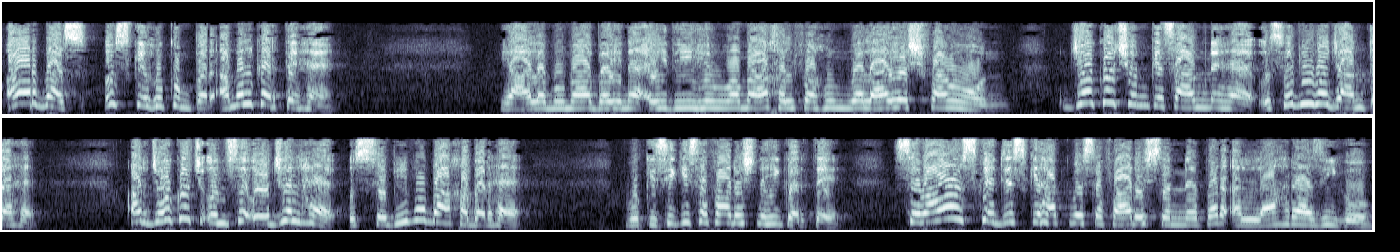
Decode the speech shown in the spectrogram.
اور بس اس کے حکم پر عمل کرتے ہیں۔ یا يشفعون۔ جو کچھ ان کے سامنے ہے، اسے بھی وہ جانتا ہے۔ اور جو کچھ ان سے اوجھل ہے، اس سے بھی وہ باخبر ہے۔ وہ کسی کی سفارش نہیں کرتے۔ سوائے اس کے جس کے حق میں سفارش سننے پر اللہ راضی ہو۔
